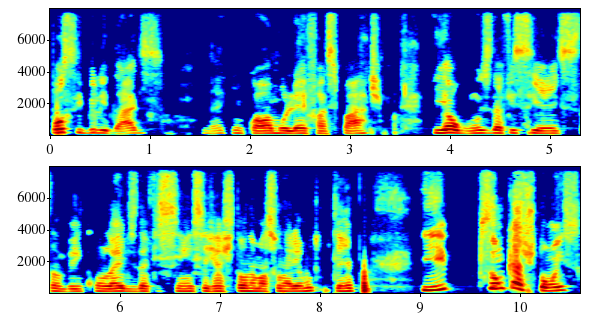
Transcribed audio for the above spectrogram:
possibilidades né, em qual a mulher faz parte, e alguns deficientes também com leves deficiências já estão na maçonaria há muito tempo. E são questões.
